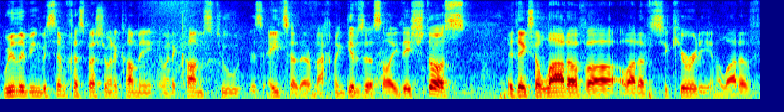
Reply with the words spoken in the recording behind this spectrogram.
really being Besimcha, especially when it, coming, when it comes to this Eitzah that Nachman gives us. Shtus, it takes a lot of uh, a lot of security and a lot of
